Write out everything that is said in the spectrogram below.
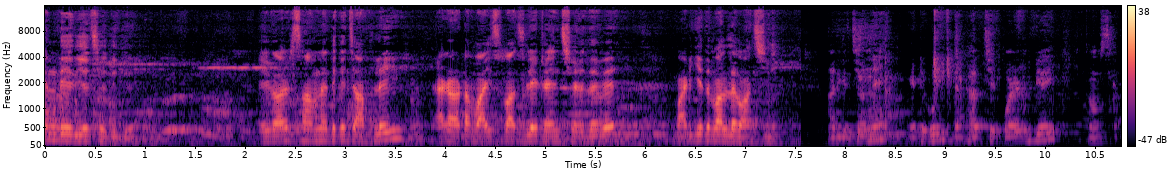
ট্রেন দিয়ে দিয়েছে এদিকে। এবার সামনের দিকে চাপলেই এগারোটা বাইশ বাজলেই ট্রেন ছেড়ে দেবে। বাড়ি যেতে পারলে বাঁচি। আজকের জন্য এটুকুই। দেখা হচ্ছে পরের ভিডিওয় নমস্কার।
